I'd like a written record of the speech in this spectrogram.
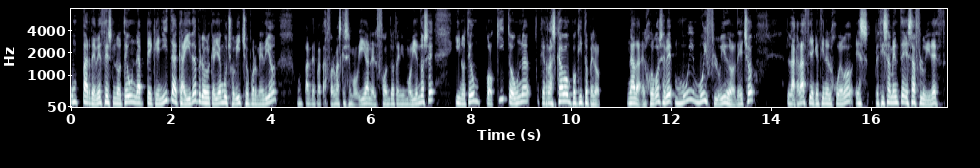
un par de veces noté una pequeñita caída, pero que había mucho bicho por medio, un par de plataformas que se movían, el fondo también moviéndose, y noté un poquito, una que rascaba un poquito, pero nada, el juego se ve muy, muy fluido. De hecho, la gracia que tiene el juego es precisamente esa fluidez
